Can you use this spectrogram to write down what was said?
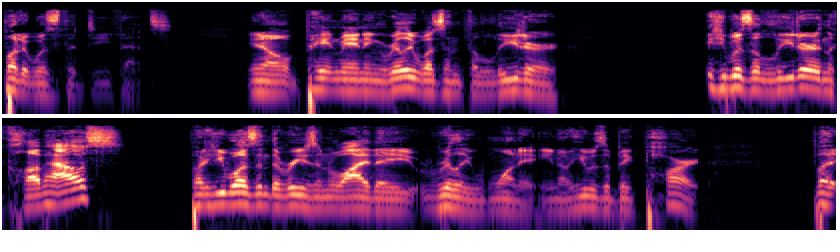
but it was the defense. You know, Peyton Manning really wasn't the leader. He was a leader in the clubhouse, but he wasn't the reason why they really won it. You know, he was a big part. But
